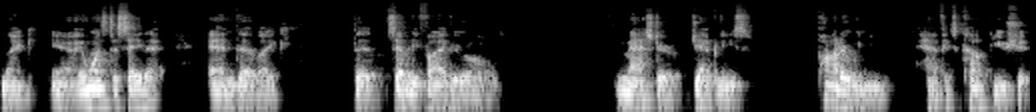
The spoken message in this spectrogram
Like, you know, it wants to say that. And uh, like the 75 year old master Japanese potter, when you have his cup, you should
